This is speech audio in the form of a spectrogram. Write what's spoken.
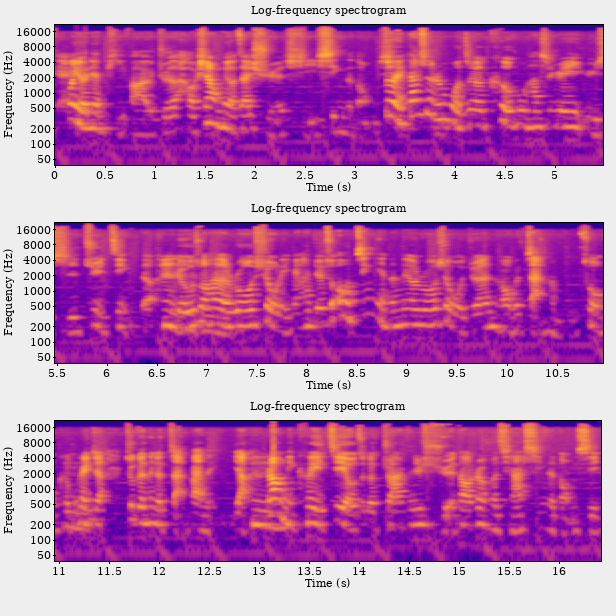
欸，会有点疲乏，我觉得好像没有在学习新的东西。对，但是如果这个客户他是愿意与时俱进的，嗯，比如说他的 road show 里面，他就会说，哦，今年的那个 road show，我觉得某个展很不错，可不可以这样，就跟那个展办的一样，嗯、让你可以借由这个专案去学到任何其他新的东西。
